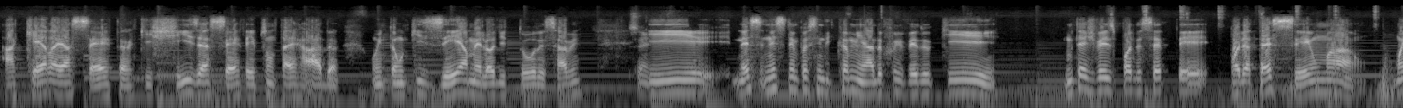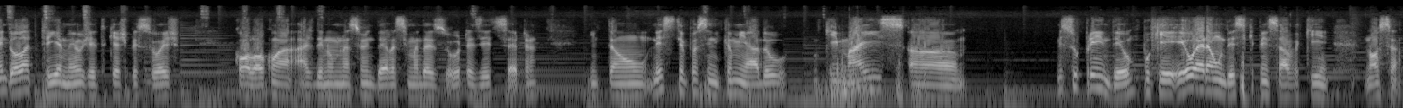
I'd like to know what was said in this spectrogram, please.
aquela é a certa, que X é a certa, Y tá errada, ou então que Z é a melhor de todas, sabe? Sim. E nesse, nesse tempo assim de caminhada eu fui vendo que muitas vezes pode ser ter, pode até ser uma, uma idolatria, né? O jeito que as pessoas colocam a, as denominações dela acima das outras e etc. Então, nesse tempo assim de caminhada, o, o que mais uh, me surpreendeu, porque eu era um desses que pensava que, nossa,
